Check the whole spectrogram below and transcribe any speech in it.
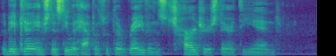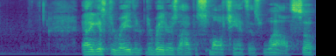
It'd be kind of interesting to see what happens with the Ravens Chargers there at the end. And I guess the, Ra- the Raiders will have a small chance as well. So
